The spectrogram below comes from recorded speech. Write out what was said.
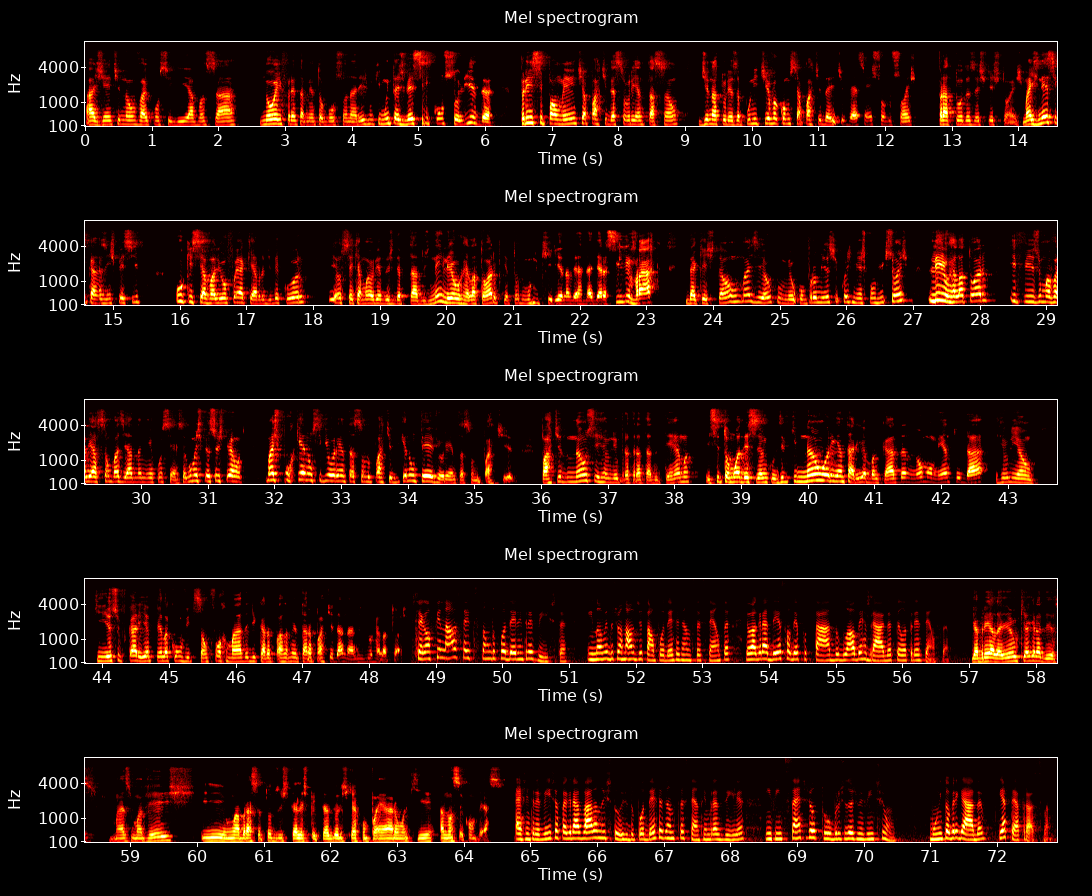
a gente não vai conseguir avançar no enfrentamento ao bolsonarismo, que muitas vezes se consolida principalmente a partir dessa orientação de natureza punitiva, como se a partir daí tivessem as soluções para todas as questões. Mas nesse caso em específico, o que se avaliou foi a quebra de decoro, e eu sei que a maioria dos deputados nem leu o relatório, porque todo mundo queria, na verdade, era se livrar da questão, mas eu, com o meu compromisso e com as minhas convicções, li o relatório e fiz uma avaliação baseada na minha consciência. Algumas pessoas perguntam, mas por que não seguir a orientação do partido? Porque não teve orientação do partido. O partido não se reuniu para tratar do tema e se tomou a decisão, inclusive, que não orientaria a bancada no momento da reunião, que isso ficaria pela convicção formada de cada parlamentar a partir da análise do relatório. Chega ao final essa edição do Poder Entrevista. Em nome do jornal digital Poder 360, eu agradeço ao deputado Glauber Braga pela presença. Gabriela, eu que agradeço mais uma vez e um abraço a todos os telespectadores que acompanharam aqui a nossa conversa. Esta entrevista foi gravada no estúdio do Poder 360 em Brasília, em 27 de outubro de 2021. Muito obrigada e até a próxima.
